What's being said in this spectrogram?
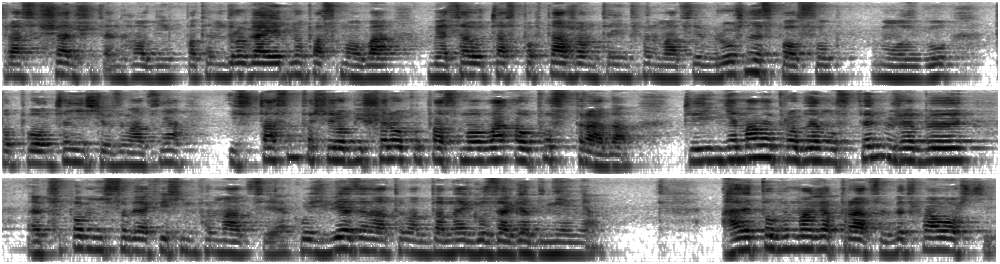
coraz szerszy ten chodnik, potem droga jednopasmowa, bo ja cały czas powtarzam te informacje w różny sposób w mózgu, to połączenie się wzmacnia i z czasem to się robi szerokopasmowa autostrada, czyli nie mamy problemu z tym, żeby e, przypomnieć sobie jakieś informacje, jakąś wiedzę na temat danego zagadnienia. Ale to wymaga pracy, wytrwałości.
